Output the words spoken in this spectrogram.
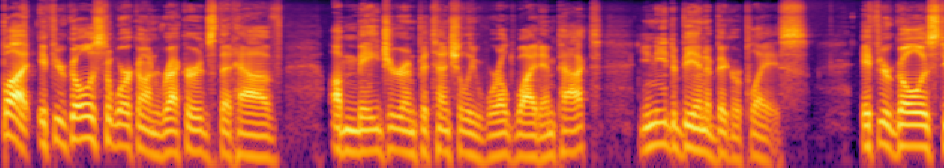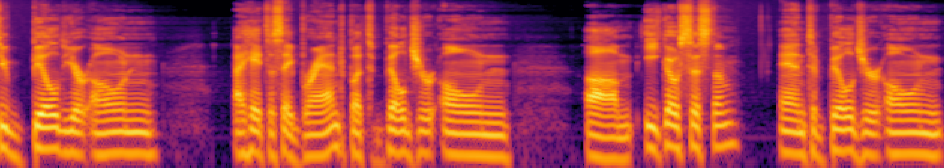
But if your goal is to work on records that have a major and potentially worldwide impact, you need to be in a bigger place if your goal is to build your own, I hate to say brand, but to build your own um, ecosystem and to build your own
